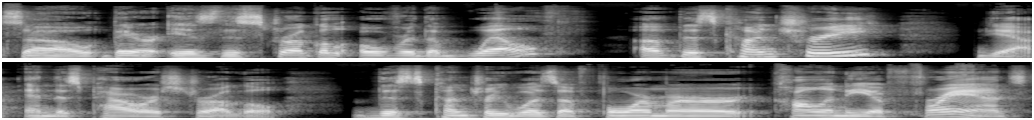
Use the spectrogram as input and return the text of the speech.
So there is this struggle over the wealth of this country. Yeah. And this power struggle. This country was a former colony of France,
